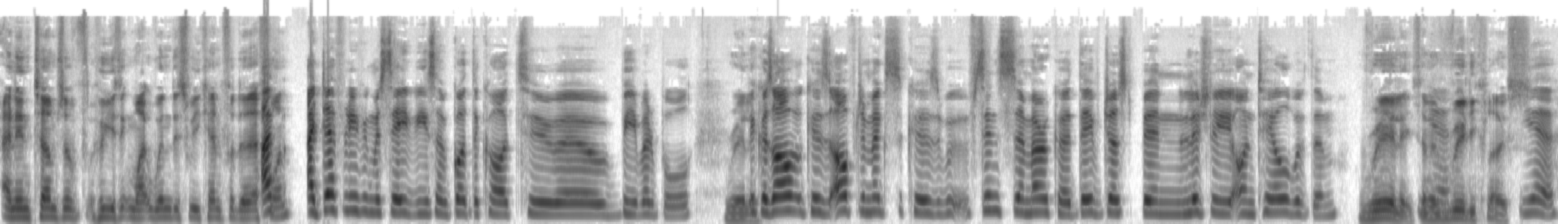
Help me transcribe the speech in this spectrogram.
and in terms of who you think might win this weekend for the I, F1? I definitely think Mercedes have got the car to uh, beat Red Bull really? because all because after Mexico, since America, they've just been literally on tail with them. really? So Yeah. they're really close. Yeah.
